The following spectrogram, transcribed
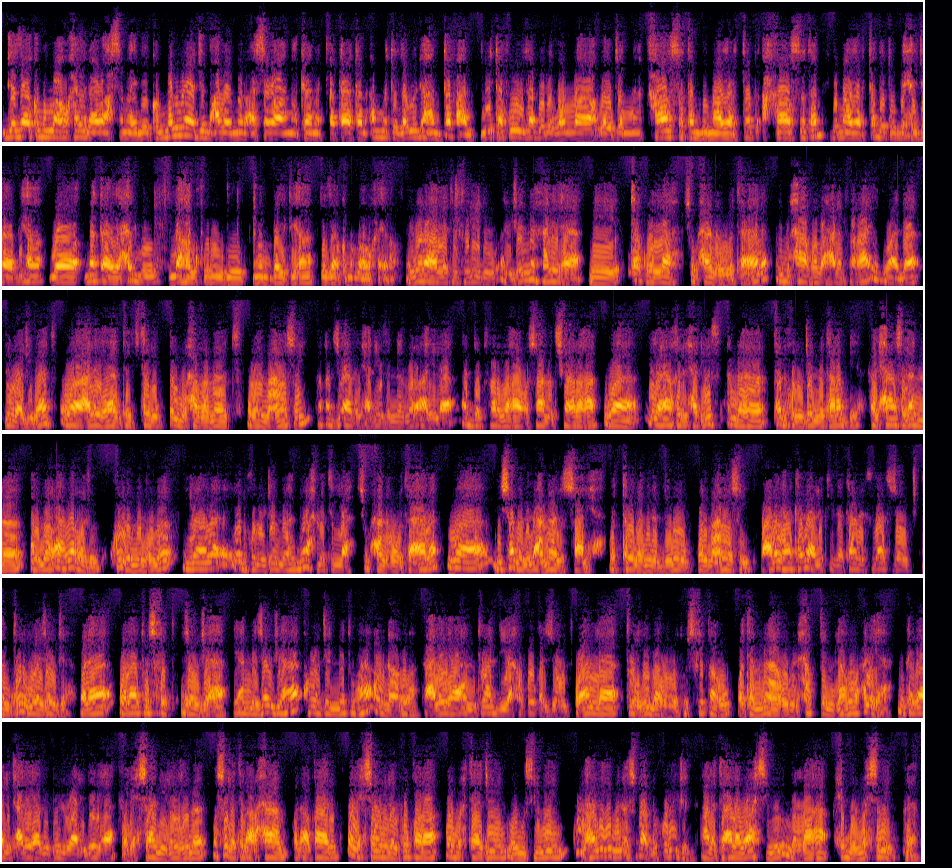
جزاكم الله خيرا وأحسن إليكم. ما الواجب على المرأة سواء كانت فتاة أم متزوجة أن تفعل لتفوز برضا الله والجنة خاصة بما يرتبط خاصة بما يرتبط بحجابها ومتى يحل لها الخروج من بيتها. جزاكم الله خيرا. المرأة التي تريد الجنة عليها بتقوى الله سبحانه وتعالى المحافظة على الفرائض وأداء الواجبات وعليها أن تجتنب تجتنب المحرمات والمعاصي فقد جاء في الحديث أن المرأة إذا أدت فرضها وصامت شهرها وإلى آخر الحديث أنها تدخل جنة ربها فالحاصل أن المرأة والرجل كل منهما يدخل الجنة برحمة الله سبحانه وتعالى وبسبب الأعمال الصالحة والتوبة من الذنوب والمعاصي وعليها كذلك إذا كانت ذات زوج أن ترضي زوجها ولا ولا تسخط زوجها لأن زوجها هو جنتها أو نارها فعليها أن تؤدي حقوق الزوج وألا تغضبه وتسخطه وتمنعه من حق له عليها وكذلك عليها ببر والديها والإحسان إليهما وصلة الأرحام والأقارب والإحسان إلى الفقراء والمحتاجين والمسلمين كل هذه من أسباب دخول الجنة. قال تعالى وأحسنوا إن الله يحب المحسنين. نعم.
